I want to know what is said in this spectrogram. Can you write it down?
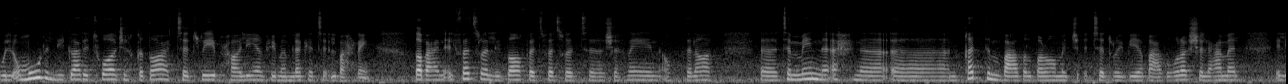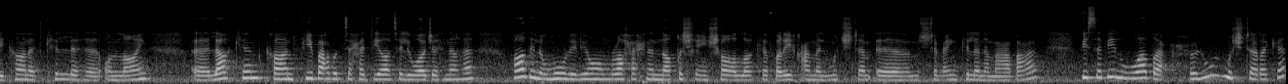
والأمور اللي قاعدة تواجه قطاع التدريب حاليا في مملكة البحرين. طبعا الفترة اللي طافت فترة شهرين أو ثلاث تمينا إحنا نقدم بعض البرامج التدريبية بعض ورش العمل اللي كانت كلها اونلاين لكن كان في بعض التحديات اللي واجهناها. هذه الأمور اليوم راح إحنا نناقشها إن شاء الله كفريق عمل مجتمع مجتمعين كلنا مع بعض في سبيل وضع حلول مشتركة.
